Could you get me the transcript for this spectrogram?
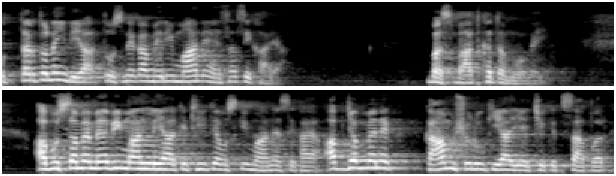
उत्तर तो नहीं दिया तो उसने कहा, मेरी माँ ने ऐसा सिखाया। बस बात खत्म हो गई। अब उस समय मैं भी मान लिया कि ठीक है, उसकी माँ ने सिखाया। अब जब मैंने काम शुरू किया ये चिकित्सा पर,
